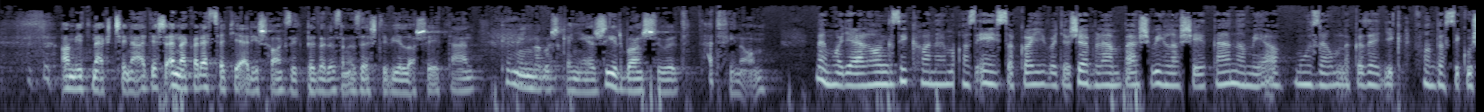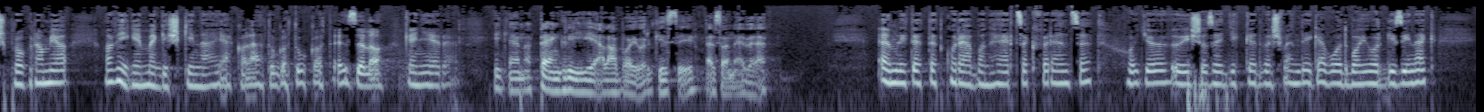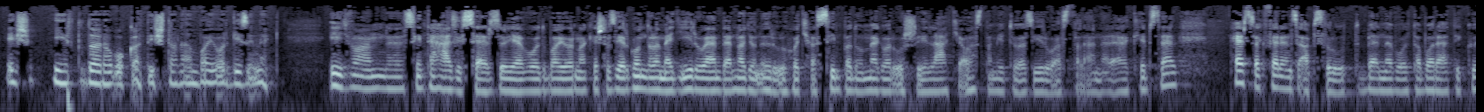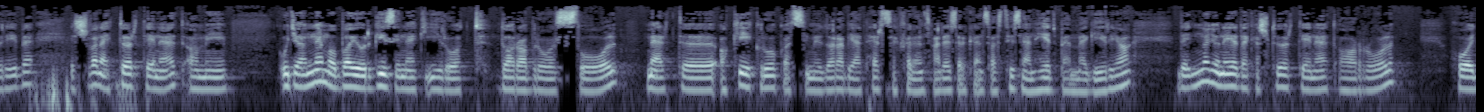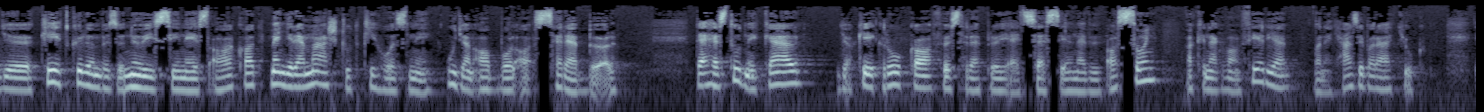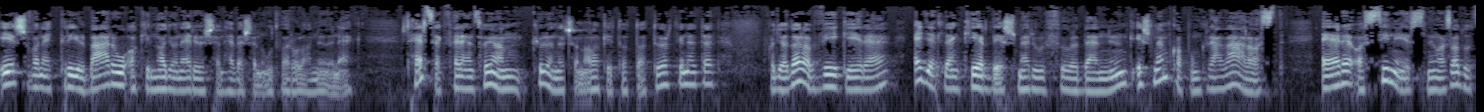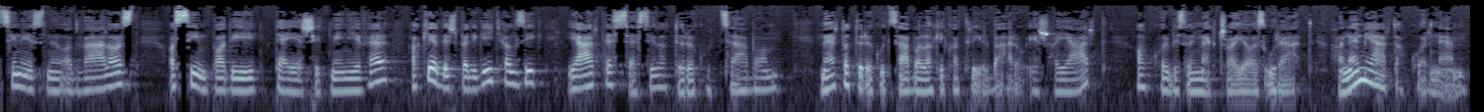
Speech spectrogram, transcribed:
amit megcsinált. És ennek a receptje el is hangzik például ezen az esti villasétán. Kemény magos kenyér, zsírban sült, hát finom. Nem, hogy elhangzik, hanem az éjszakai vagy a zseblámpás villasétán, ami a múzeumnak az egyik fantasztikus programja, a végén meg is kínálják a látogatókat ezzel a kenyérrel. Igen, a Pengri a Bajorgizi, ez a neve. Említetted korábban Herceg Ferencet, hogy ő is az egyik kedves vendége volt Bajor Gizinek, és írt darabokat is talán Bajor Gizinek. Így van, szinte házi szerzője volt Bajornak, és azért gondolom egy íróember nagyon örül, hogyha színpadon megvalósul, látja azt, amit ő az íróasztalánál elképzel. Herceg Ferenc abszolút benne volt a baráti körébe, és van egy történet, ami ugyan nem a Bajor Gizinek írott darabról szól, mert a Kék Róka című darabját Herceg Ferenc már 1917-ben megírja, de egy nagyon érdekes történet arról, hogy két különböző női színész alkat mennyire más tud kihozni ugyanabból a szerepből. De ehhez tudni kell, hogy a Kék Róka főszereplője egy Cecil nevű asszony, akinek van férje, van egy házi barátjuk, és van egy trill báró, aki nagyon erősen, hevesen udvarol a nőnek. És Herceg Ferenc olyan különösen alakította a történetet, hogy a darab végére egyetlen kérdés merül föl bennünk, és nem kapunk rá választ. Erre a színésznő, az adott színésznő ad választ a színpadi teljesítményével. A kérdés pedig így hangzik, járt-e Cecil a Török utcában? Mert a Török utcában lakik a trillbáró, és ha járt, akkor bizony megcsalja az urát. Ha nem járt, akkor nem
